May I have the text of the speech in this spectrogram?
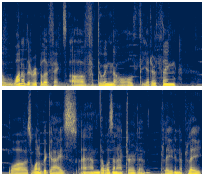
So, one of the ripple effects of doing the whole theater thing was one of the guys um, that was an actor that played in the play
